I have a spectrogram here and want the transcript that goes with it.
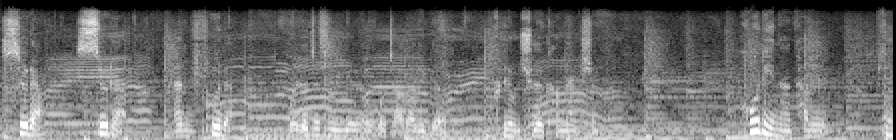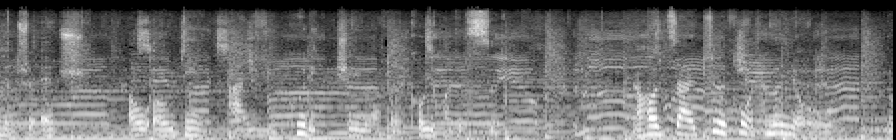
，suit up，suit up，and hood up。我觉得这是一个我找到的一个很有趣的 connection。Hoodie 呢，它的拼写是 H O O D I E，Hoodie 是一个很口语化的词。然后在最后，他们有嗯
